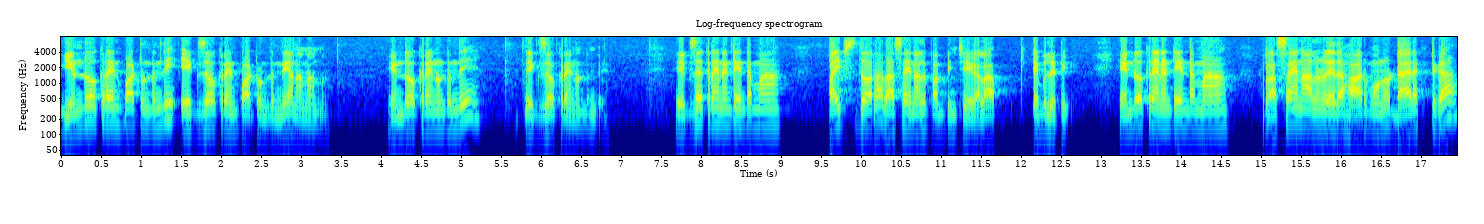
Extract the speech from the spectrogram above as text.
ఎండోక్రైన్ పార్ట్ ఉంటుంది ఎగ్జోక్రైన్ పార్ట్ ఉంటుంది అని అన్నాను. ఎండోక్రైన్ ఉంటుంది ఎగ్జోక్రైన్ ఉంటుంది. ఎగ్జోక్రైన్ అంటే ఏంటమ్మా? పైప్స్ ద్వారా రసాయనాలు పంపించేయగల ఎబిలిటీ ఎండోక్రైన్ అంటే ఏంటమ్మా? రసాయనాలను లేదా హార్మోన్లు డైరెక్ట్గా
